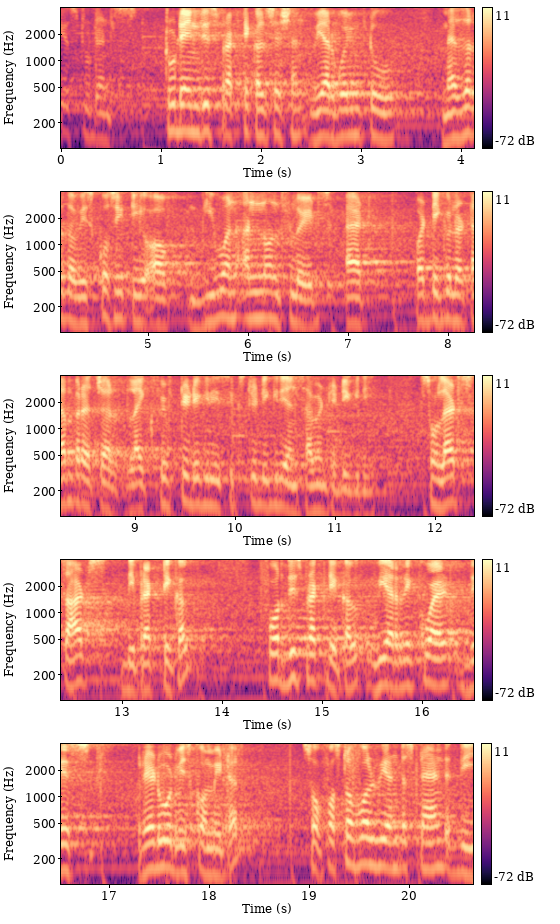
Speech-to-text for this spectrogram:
dear students today in this practical session we are going to measure the viscosity of given unknown fluids at particular temperature like 50 degree 60 degree and 70 degree. So let's start the practical. For this practical we are required this redwood viscometer. So first of all we understand the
